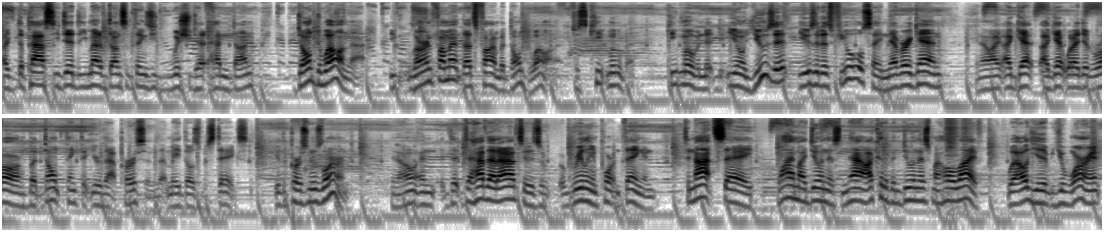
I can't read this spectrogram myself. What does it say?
Like the past you did, you might have done some things you wish you hadn't done. Don't dwell on that. You learn from it, that's fine, but don't dwell on it. Just keep moving. Keep moving. You know, use it. Use it as fuel. Say never again. You know, I, I get I get what I did wrong, but don't think that you're that person that made those mistakes. You're the person who's learned. You know, and th- to have that attitude is a, a really important thing. And to not say, "Why am I doing this now? I could have been doing this my whole life." Well, you you weren't.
